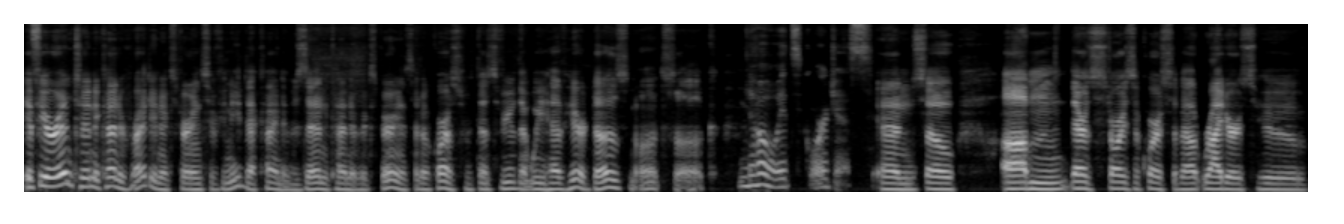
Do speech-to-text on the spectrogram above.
If you're into any kind of writing experience, if you need that kind of Zen kind of experience, then of course, with this view that we have here, does not suck. No, it's gorgeous. And so, um, there's stories, of course, about writers who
